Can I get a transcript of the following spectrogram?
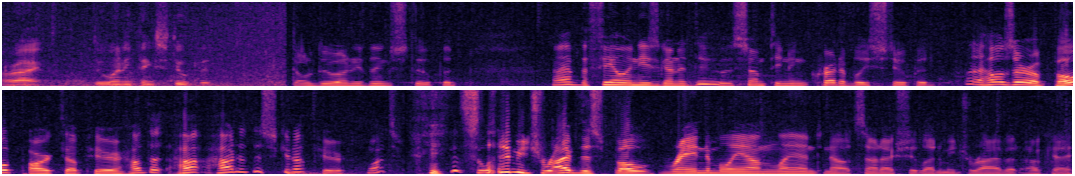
All right. I'll do anything stupid. Don't do anything stupid. I have the feeling he's gonna do something incredibly stupid. Why the hell is there a boat parked up here? How the how, how did this get up here? What? it's letting me drive this boat randomly on land. No, it's not actually letting me drive it. Okay,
